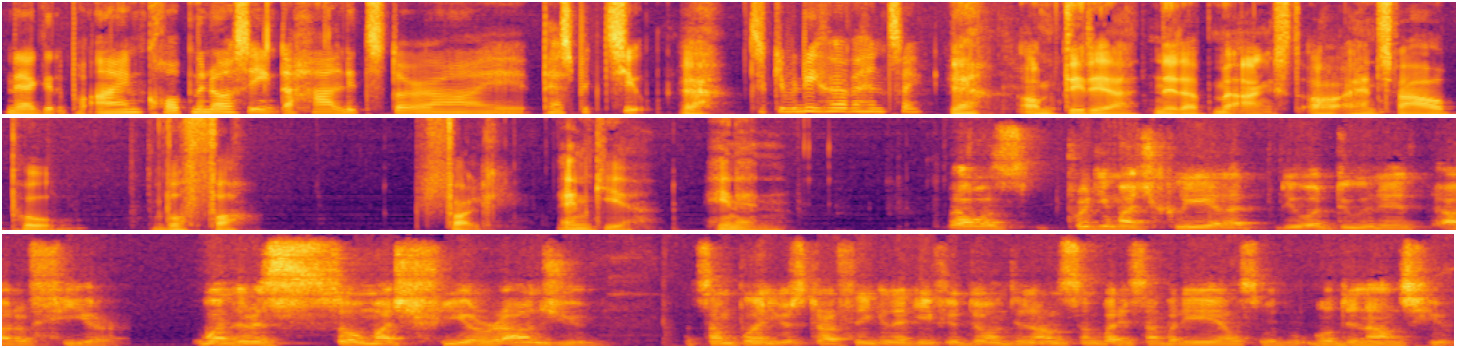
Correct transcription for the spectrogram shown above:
mærket det på egen krop, men også en, der har lidt større øh, perspektiv. Ja. Så skal vi lige høre, hvad han sagde. Ja, om det der netop med angst. Og han svarer på, hvorfor folk angiver hinanden. Well, it was pretty much clear that you were doing it out of fear. When there is so much fear around you, at some point you start thinking that if you don't denounce somebody, somebody else will, will denounce you.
